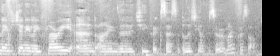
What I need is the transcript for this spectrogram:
name is Jenny Leigh Flurry, and I'm the Chief Accessibility Officer at Microsoft.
